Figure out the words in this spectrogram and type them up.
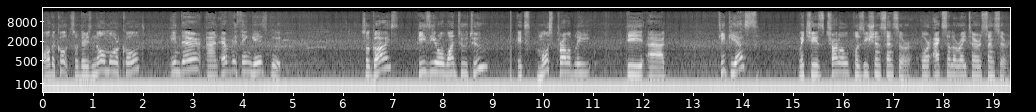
all the code. So there is no more code in there and everything is good. So guys P0122 it's most probably the uh, TPS which is throttle position sensor or accelerator sensor.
